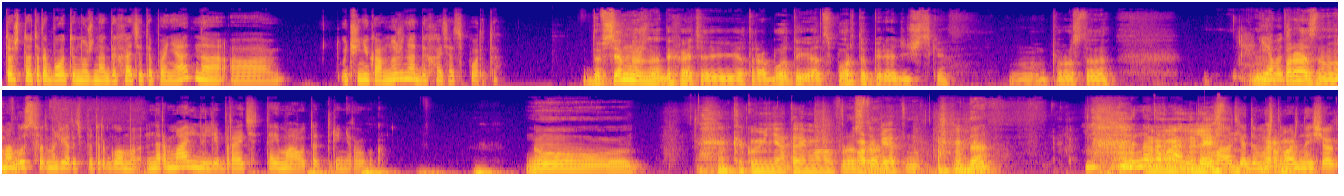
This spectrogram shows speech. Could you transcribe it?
то, что от работы нужно отдыхать, это понятно, а ученикам нужно отдыхать от спорта? Да всем нужно отдыхать и от работы, и от спорта периодически. Просто я вот по-разному. могу сформулировать по-другому. Нормально ли брать тайм-аут от тренировок? Ну... Как у меня тайм-аут Просто... пару лет. Да. Ну, нормальный тайм-аут. Я думаю, что можно еще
